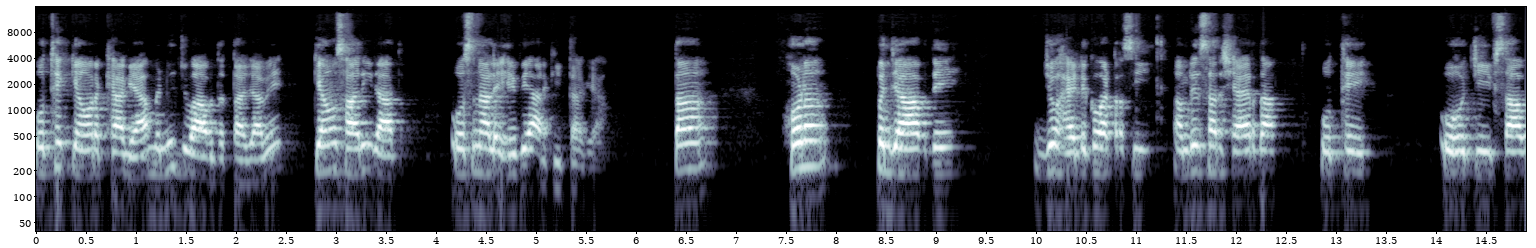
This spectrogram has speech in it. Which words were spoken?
ਉੱਥੇ ਕਿਉਂ ਰੱਖਿਆ ਗਿਆ? ਮੈਨੂੰ ਜਵਾਬ ਦਿੱਤਾ ਜਾਵੇ, ਕਿਉਂ ਸਾਰੀ ਰਾਤ ਉਸ ਨਾਲ ਇਹ ਵਿਹਾਰ ਕੀਤਾ ਗਿਆ? ਤਾਂ ਹੁਣ ਪੰਜਾਬ ਦੇ ਜੋ ਹੈੱਡਕੁਆਟਰ ਸੀ, ਅੰਮ੍ਰਿਤਸਰ ਸ਼ਹਿਰ ਦਾ, ਉੱਥੇ ਉਹ ਚੀਫ ਸਾਹਿਬ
